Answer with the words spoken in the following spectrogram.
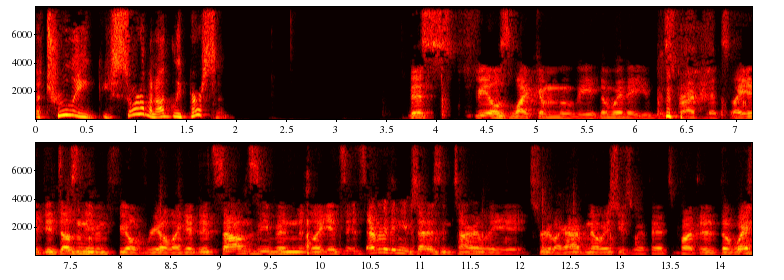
a truly he's sort of an ugly person this feels like a movie the way that you've described it. Like it, it doesn't even feel real. Like it, it sounds even like it's it's everything you've said is entirely true. Like I have no issues with it, but the way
